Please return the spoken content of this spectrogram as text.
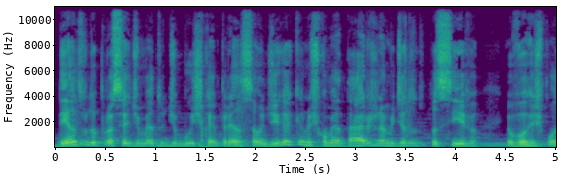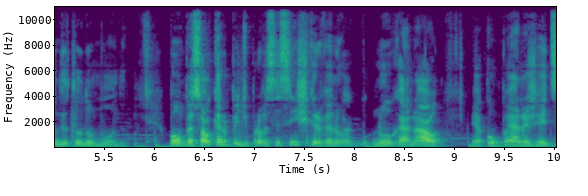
dentro do procedimento de busca e apreensão, diga aqui nos comentários, na medida do possível, eu vou responder todo mundo. Bom, pessoal, quero pedir para você se inscrever no, no canal, me acompanhar nas redes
